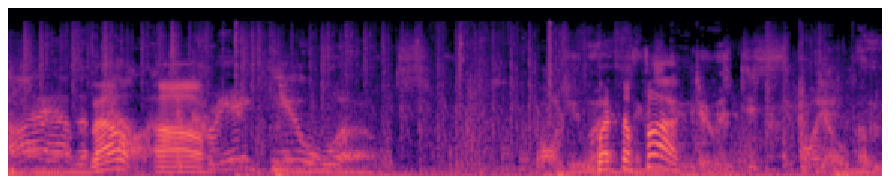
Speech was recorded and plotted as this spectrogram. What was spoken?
I have the Well, oh. to create new worlds. All you What the fuck? do is despoil them.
